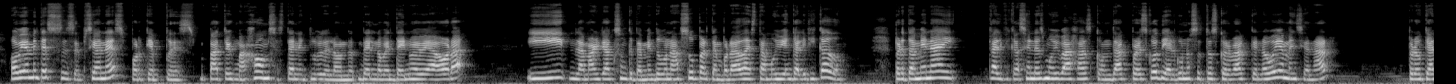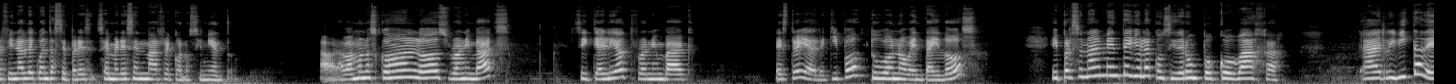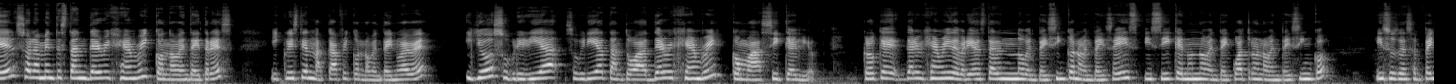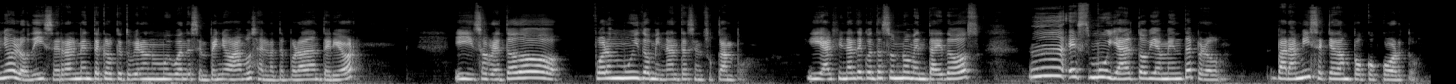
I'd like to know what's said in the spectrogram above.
Obviamente sus excepciones, porque pues Patrick Mahomes está en el club del 99 ahora. Y Lamar Jackson, que también tuvo una super temporada, está muy bien calificado. Pero también hay calificaciones muy bajas con Dak Prescott y algunos otros quarterbacks que no voy a mencionar, pero que al final de cuentas se, merecen más reconocimiento. Ahora vámonos con los running backs. Zeke Elliott, running back estrella del equipo, tuvo 92. Y personalmente yo la considero un poco baja. Arribita de él solamente están Derrick Henry con 93 y Christian McCaffrey con 99. Y yo subiría, subiría tanto a Derrick Henry como a Zeke Elliott. Creo que Derrick Henry debería estar en un 95-96 y Zeke en un 94-95. Y su desempeño lo dice. Realmente creo que tuvieron un muy buen desempeño ambos en la temporada anterior. Y sobre todo fueron muy dominantes en su campo. Y al final de cuentas un 92 eh, es muy alto obviamente, pero para mí se queda un poco corto.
